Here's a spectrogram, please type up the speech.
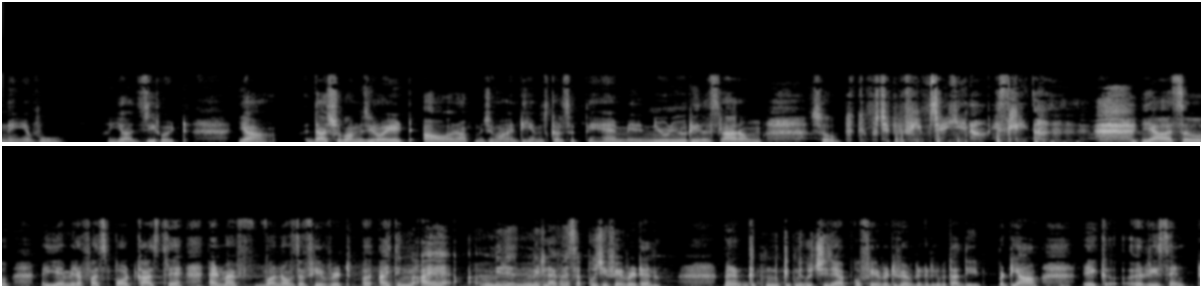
नहीं है वो, या ज़ीरो एट या द शुभम ज़ीरो एट और आप मुझे वहाँ डी कर सकते हैं। मेरे न्यू न्यू रील्स ला रहा हूँ। सो so, क्योंकि मुझे भी फेम चाहिए ना इसलिए। या सो ये मेरा फ़र्स्ट पॉडकास्ट है and my one of the favourite I think I मेरे मेरी लाइफ में सब कुछ ही फेवरेट है ना। मैंने कितनी कितनी कुछ चीज़ें आपको फेवरेट फेवरेट करके बता दी। बट यहाँ एक रिसेंट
